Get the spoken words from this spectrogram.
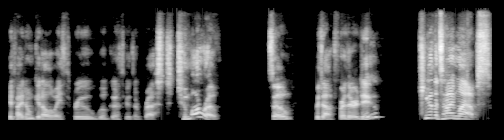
if I don't get all the way through, we'll go through the rest tomorrow. So without further ado, cue the time lapse.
